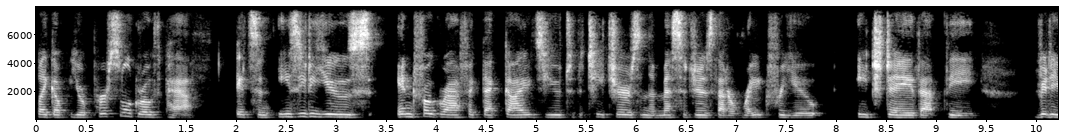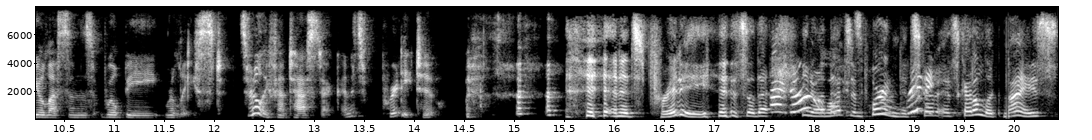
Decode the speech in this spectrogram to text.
like a your personal growth path. It's an easy to use infographic that guides you to the teachers and the messages that are right for you each day that the video lessons will be released. It's really fantastic and it's pretty too. and it's pretty. so that know, you know, and that's important. Pretty. It's got it's got to look nice.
